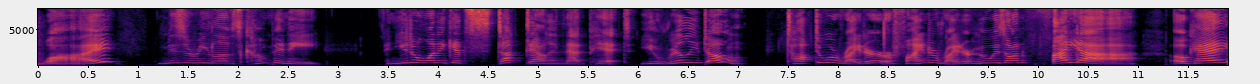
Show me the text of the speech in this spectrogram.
Why? Misery loves company. And you don't want to get stuck down in that pit. You really don't. Talk to a writer or find a writer who is on fire. okay?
